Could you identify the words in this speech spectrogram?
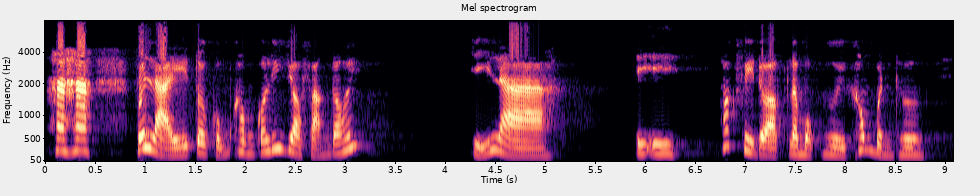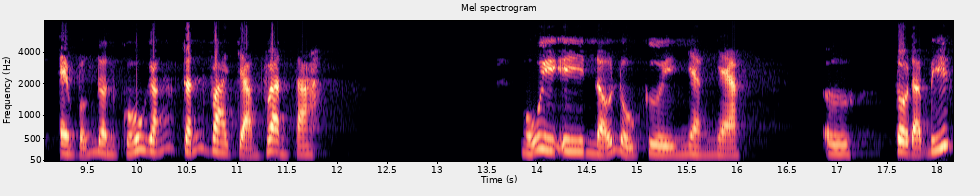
Ha ha, với lại tôi cũng không có lý do phản đối. Chỉ là... Y y, Hoắc Phi Đoạt là một người không bình thường, em vẫn nên cố gắng tránh va chạm với anh ta. Ngũ y y nở nụ cười nhàn nhạt. Ừ, tôi đã biết,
